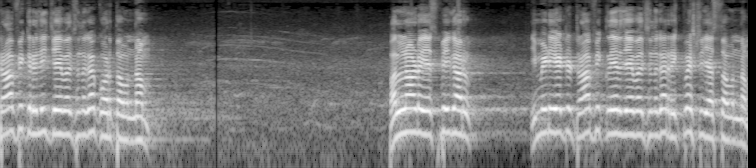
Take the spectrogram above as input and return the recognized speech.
ట్రాఫిక్ రిలీజ్ చేయవలసిందిగా కోరుతా ఉన్నాం. Palnadu SP garu immediate traffic clear చేయవలసిందిగా రిక్వెస్ట్ చేస్తూ ఉన్నాం.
